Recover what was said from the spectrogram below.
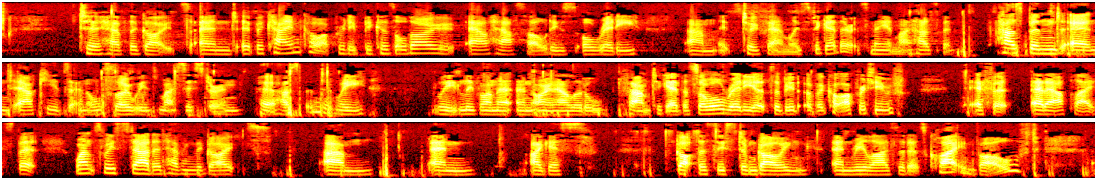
to have the goats, and it became cooperative because although our household is already um, it's two families together, it's me and my husband, husband and our kids, and also with my sister and her husband, and we we live on it and own our little farm together. So already it's a bit of a cooperative effort at our place, but once we started having the goats, um, and I guess got the system going and realised that it's quite involved,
